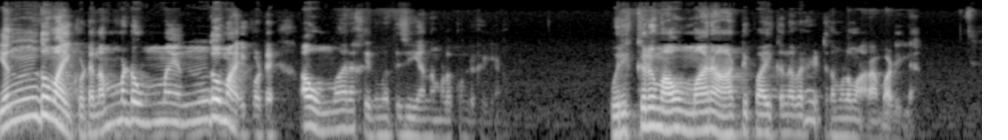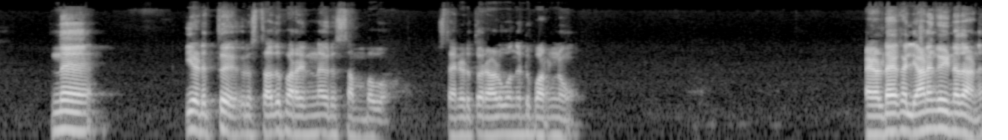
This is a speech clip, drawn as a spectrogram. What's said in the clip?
എന്തുമായിക്കോട്ടെ? നമ്മുടെ ഉമ്മ എന്തുമായിക്കോട്ടെ? ആ ഉമ്മാനെ ഹിദ്മത്ത് ചെയ്യാൻ നമ്മളെ കൊണ്ട് കഴിയണം ഒരിക്കലും ആ ഉമ്മാനെ ആട്ടിപ്പായിക്കുന്നവരായിട്ട് നമ്മൾ മാറാൻ പാടില്ല. ഇന്ന് ഈ അടുത്ത് ഒരു ഉസ്താദ് പറയുന്ന ഒരു സംഭവം ഉസ്താദിന്റെ അടുത്ത് ഒരാൾ വന്നിട്ട് പറഞ്ഞു അയാളുടെ കല്യാണം കഴിഞ്ഞതാണ്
